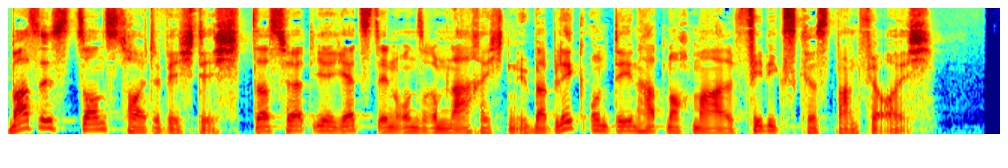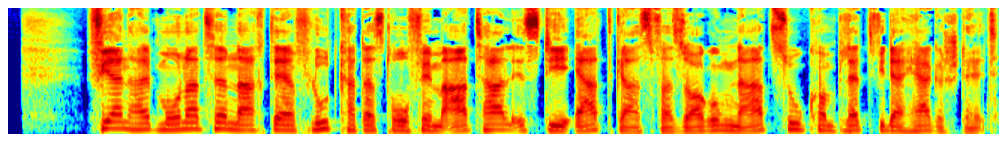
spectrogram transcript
Was ist sonst heute wichtig? Das hört ihr jetzt in unserem Nachrichtenüberblick und den hat nochmal Felix Christmann für euch. Viereinhalb Monate nach der Flutkatastrophe im Ahrtal ist die Erdgasversorgung nahezu komplett wiederhergestellt.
